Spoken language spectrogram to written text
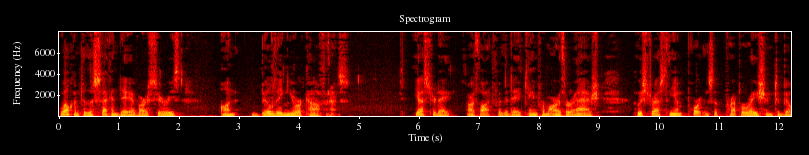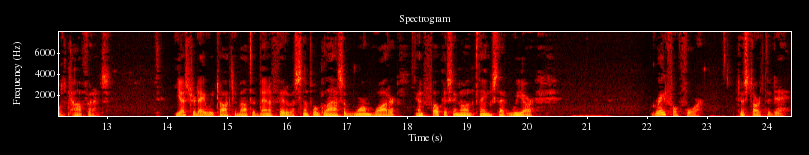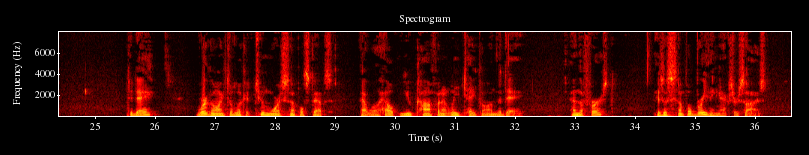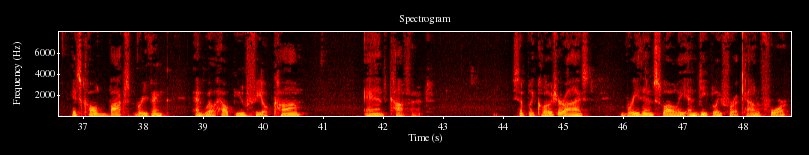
Welcome to the second day of our series on building your confidence. Yesterday, our thought for the day came from Arthur Ashe, who stressed the importance of preparation to build confidence. Yesterday we talked about the benefit of a simple glass of warm water and focusing on things that we are grateful for to start the day. Today, we're going to look at two more simple steps that will help you confidently take on the day. And the first is a simple breathing exercise. It's called box breathing and will help you feel calm and confident. Simply close your eyes, breathe in slowly and deeply for a count of four,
